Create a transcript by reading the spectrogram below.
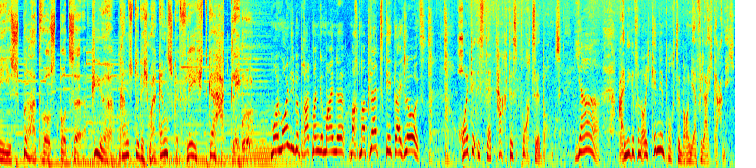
Bibis Bratwurstbutze. Hier kannst du dich mal ganz gepflegt gehackt legen. Moin moin, liebe Bratmann-Gemeinde. Mach mal Platz, geht gleich los. Heute ist der Tag des Purzelbaums. Ja, einige von euch kennen den Purzelbaum ja vielleicht gar nicht.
